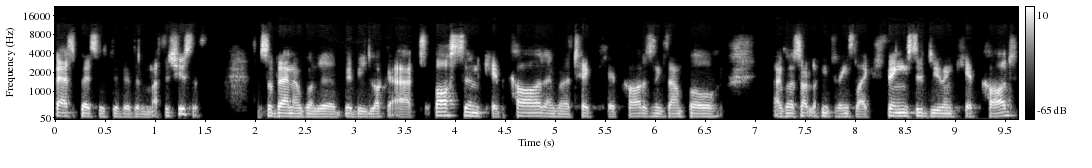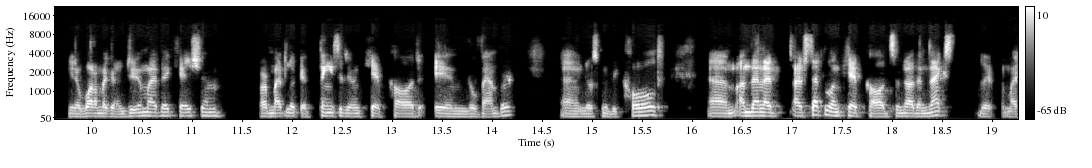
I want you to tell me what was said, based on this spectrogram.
best places to visit in Massachusetts. So then I'm going to maybe look at Boston, Cape Cod. I'm going to take Cape Cod as an example. I'm going to start looking for things like things to do in Cape Cod. You know, what am I going to do in my vacation? Or I might look at things to do in Cape Cod in November. And it's going to be cold. Um, and then I've, I've settled on Cape Cod. So now the next, the, my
